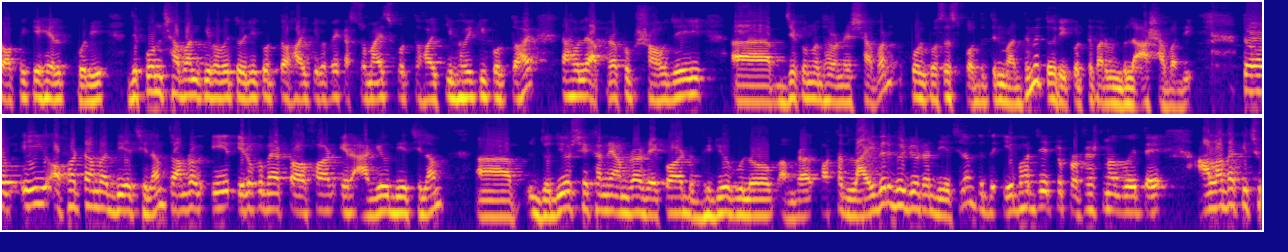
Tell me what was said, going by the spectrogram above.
টপিকে হেল্প করি যে কোন সাবান কীভাবে তৈরি করতে হয়, কীভাবে কাস্টমাইজ করতে হয়, কীভাবে কি করতে হয়, তাহলে আপনারা খুব সহজেই যে কোনো ধরনের সাবান কোল্ড প্রসেস পদ্ধতির মাধ্যমে তৈরি করতে পারবেন বলে আশাবাদী। তো এই অফারটা আমরা দিয়েছিলাম, তো আমরা এর এরকম একটা অফার এর আগেও দিয়েছিলাম। যদিও সেখানে আমরা রেকর্ড ভিডিওগুলো আমরা অর্থাৎ লাইভের ভিডিওটা দিয়েছিলাম, কিন্তু এবার যে একটু প্রফেশনাল ওয়েতে আলাদা কিছু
